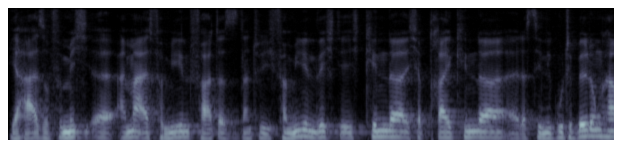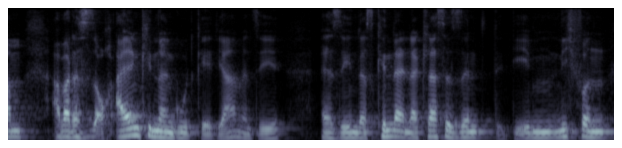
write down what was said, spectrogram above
Ja, also für mich äh, einmal als Familienvater ist natürlich Familien wichtig, Kinder. Ich habe drei Kinder, äh, dass sie eine gute Bildung haben, aber dass es auch allen Kindern gut geht, ja, wenn sie sehen, dass Kinder in der Klasse sind, die eben nicht von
